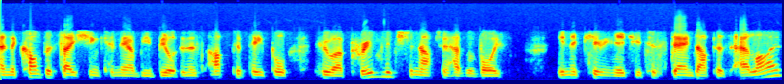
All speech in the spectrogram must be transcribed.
and the conversation can now be built. And it's up to people who are privileged enough to have a voice in the community to stand up as allies,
